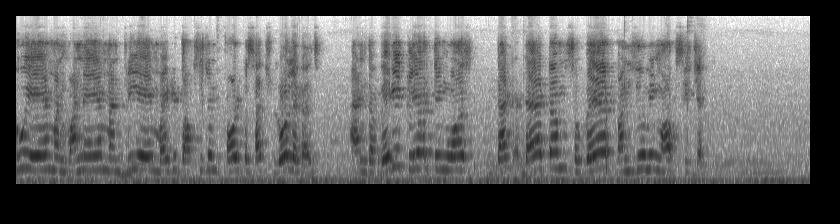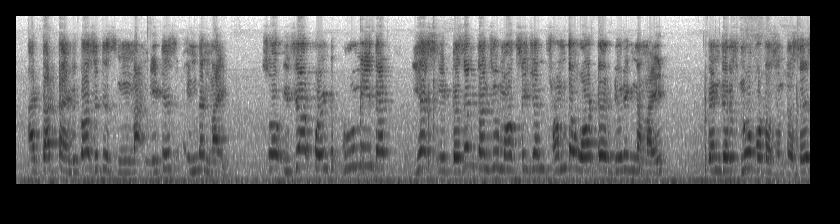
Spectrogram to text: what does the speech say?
2 a.m., and 1 a.m., and 3 a.m., why did the oxygen fall to such low levels? And the very clear thing was that diatoms were consuming oxygen at that time because it is it is in the night. So if you are going to prove me that yes, it doesn't consume oxygen from the water during the night when there is no photosynthesis,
